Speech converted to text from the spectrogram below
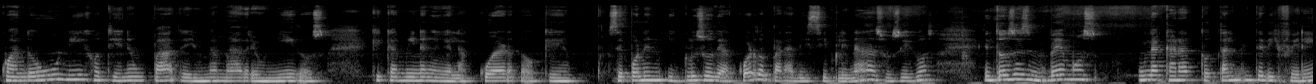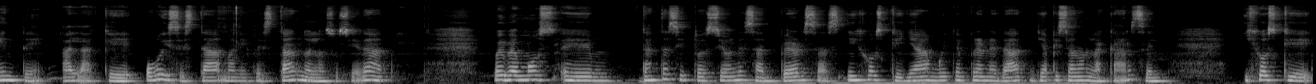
Cuando un hijo tiene un padre y una madre unidos, que caminan en el acuerdo, que se ponen incluso de acuerdo para disciplinar a sus hijos, entonces vemos una cara totalmente diferente a la que hoy se está manifestando en la sociedad. Hoy vemos eh, tantas situaciones adversas, hijos que ya a muy temprana edad ya pisaron la cárcel, hijos que,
